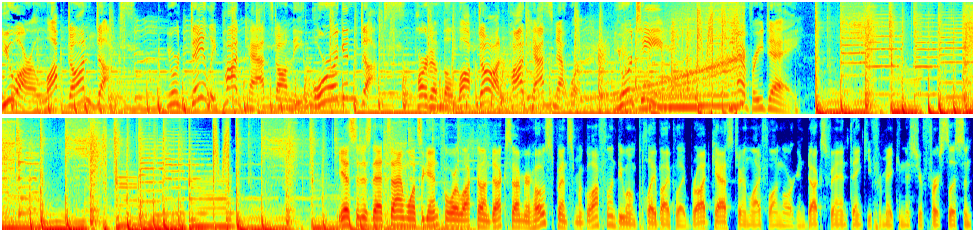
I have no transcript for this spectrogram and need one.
You are Locked On Ducks, your daily podcast on the Oregon Ducks, part of the Locked On Podcast Network. Your team every day. Yes, it is that time once again for Locked On Ducks. I'm your host, Spencer McLaughlin, D1 play by play broadcaster and lifelong Oregon Ducks fan. Thank you for making this your first listen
